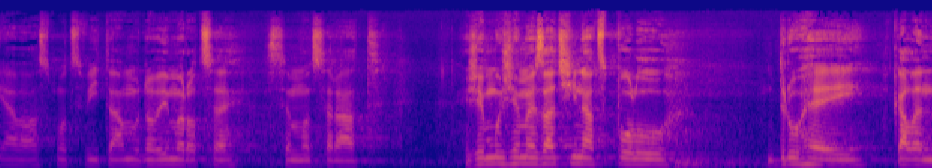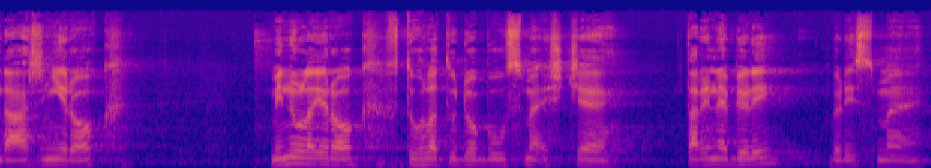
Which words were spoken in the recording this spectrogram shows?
Já vás moc vítám v novém roce. Jsem moc rád, že můžeme začínat spolu druhý kalendářní rok. Minulý rok v tuhle tu dobu jsme ještě tady nebyli. Byli jsme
